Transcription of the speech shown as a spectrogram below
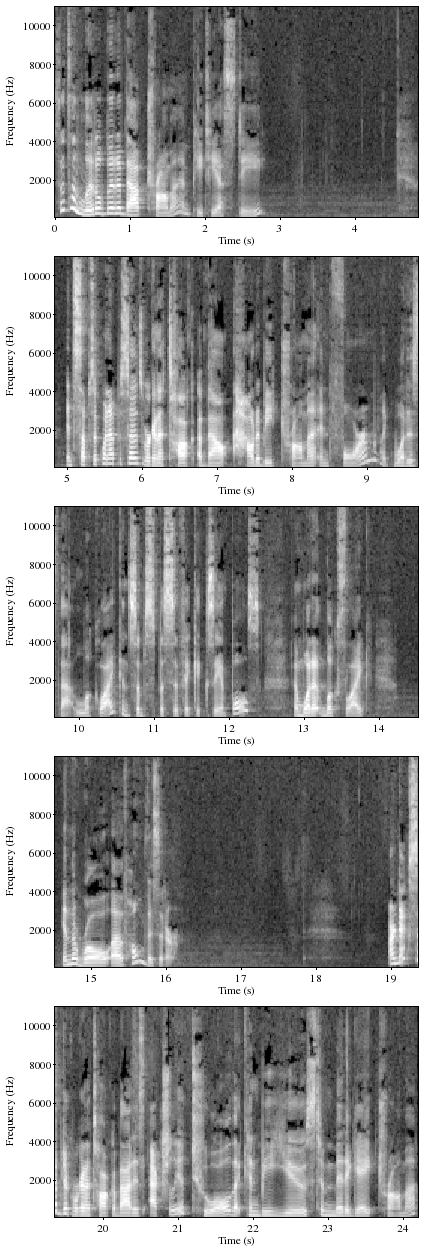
So that's a little bit about trauma and PTSD. In subsequent episodes, we're going to talk about how to be trauma informed, like what does that look like, and some specific examples, and what it looks like in the role of home visitor. Our next subject we're going to talk about is actually a tool that can be used to mitigate trauma,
